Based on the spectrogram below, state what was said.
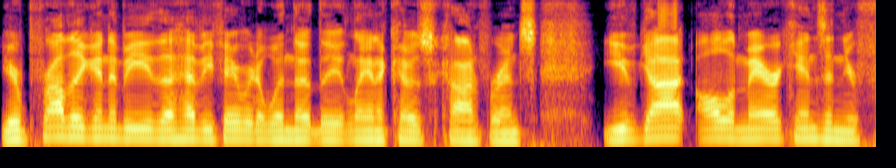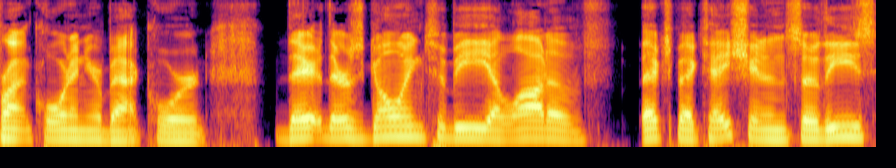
You're probably going to be the heavy favorite to win the, the Atlantic Coast Conference. You've got all Americans in your front court and your back court. There, there's going to be a lot of expectation, and so these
